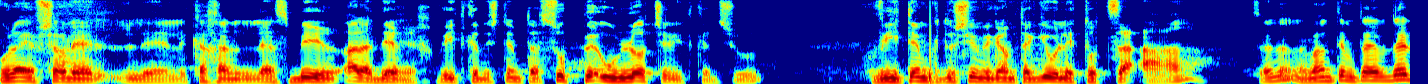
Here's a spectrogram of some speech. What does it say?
אולי אפשר ככה להסביר על הדרך, והתקדשתם, תעשו פעולות של התקדשות, וייתם קדושים וגם תגיעו לתוצאה, בסדר? הבנתם את ההבדל?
